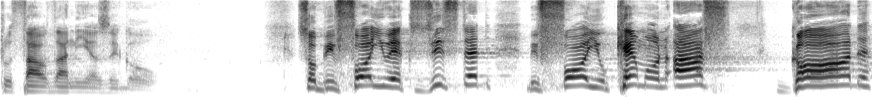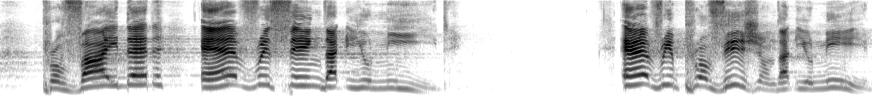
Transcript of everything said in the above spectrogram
2,000 years ago. So before you existed, before you came on earth, God provided everything that you need. Every provision that you need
